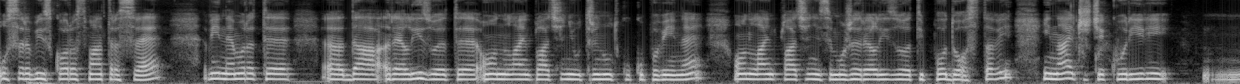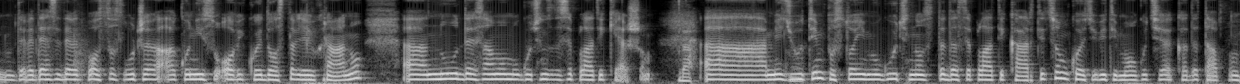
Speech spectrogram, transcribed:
u Srbiji skoro smatra sve. Vi ne morate uh, da realizujete online plaćanje u trenutku kupovine. Online plaćanje se može realizovati po dostavi i najčešće kuriri 99% slučajeva, ako nisu ovi koji dostavljaju hranu, a, nude samo mogućnost da se plati kešom. Da. A, međutim, postoji mogućnost da se plati karticom koja će biti moguće kada tap on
